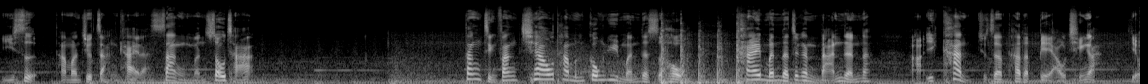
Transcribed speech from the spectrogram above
于是他们就展开了上门搜查。当警方敲他们公寓门的时候，开门的这个男人呢？啊，一看就知道他的表情啊有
